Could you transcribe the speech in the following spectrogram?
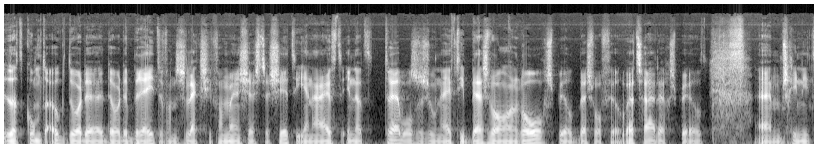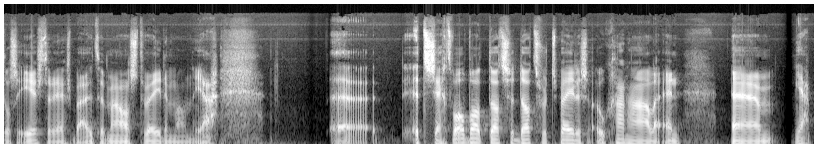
dat komt ook door de, door de breedte van de selectie van Manchester City. En hij heeft in dat treble seizoen heeft hij best wel een rol gespeeld, best wel veel wedstrijden gespeeld. Misschien niet als eerste rechtsbuiten, maar als tweede man. Ja, het zegt wel wat dat ze dat soort spelers ook gaan halen. En ehm, ja,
